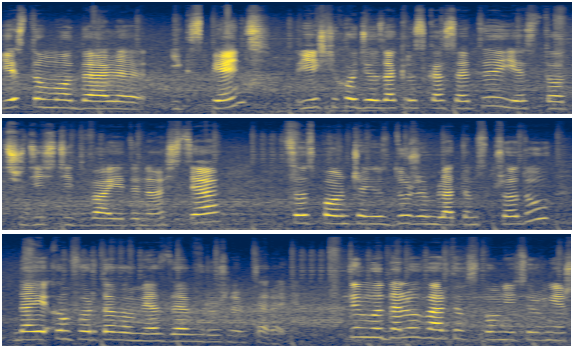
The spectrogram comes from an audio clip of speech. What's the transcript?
Jest to model X5. Jeśli chodzi o zakres kasety, jest to 3211, co w połączeniu z dużym blatem z przodu daje komfortową jazdę w różnym terenie. W tym modelu warto wspomnieć również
